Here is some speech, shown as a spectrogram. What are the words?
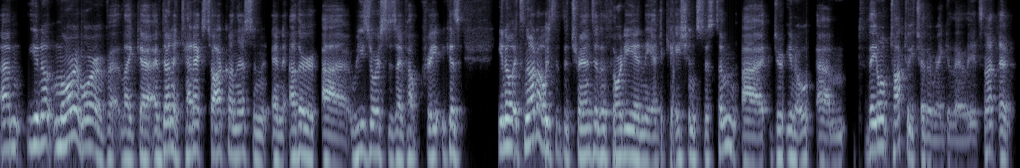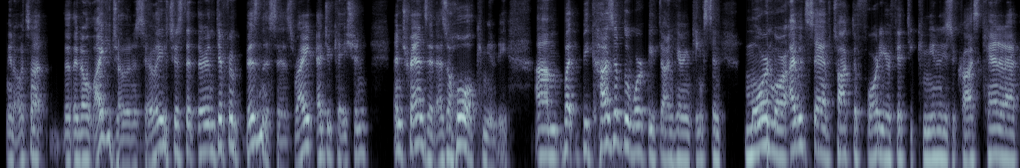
Um, you know, more and more of uh, like uh, I've done a TEDx talk on this and, and other uh, resources I've helped create because you know, it's not always that the transit authority and the education system, uh, do, you know, um, they don't talk to each other regularly. It's not that, you know, it's not that they don't like each other necessarily. It's just that they're in different businesses, right? Education and transit as a whole community. Um, but because of the work we've done here in Kingston, more and more, I would say I've talked to 40 or 50 communities across Canada.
